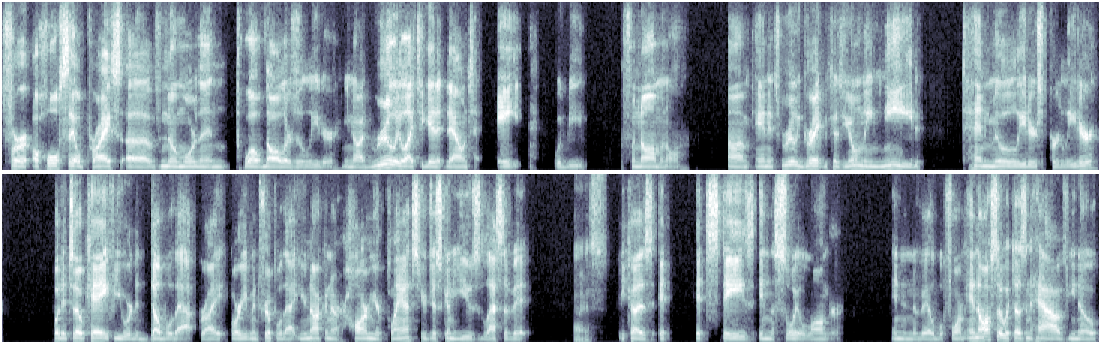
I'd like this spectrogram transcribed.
for a wholesale price of no more than $12 a liter. You know, I'd really like to get it down to eight, would be phenomenal. Um, and it's really great because you only need 10 milliliters per liter, but it's okay if you were to double that, right? Or even triple that. You're not going to harm your plants. You're just going to use less of it Nice. because it it stays in the soil longer in an available form and also it doesn't have you know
